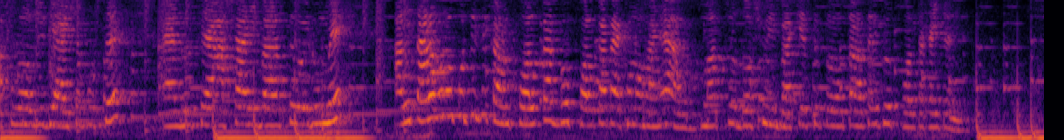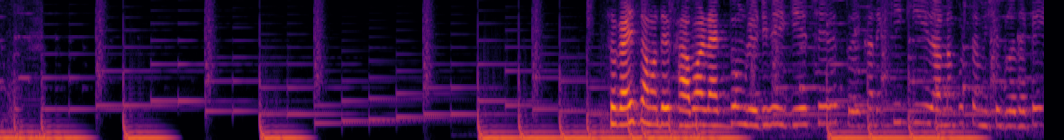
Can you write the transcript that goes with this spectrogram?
আপুরা অলরেডি আয়সা পড়ছে এন্ড হচ্ছে আশা আছে ওই রুমে আমি তাড়াহুড়ো করতেছি কারণ ফল কাটবো, ফল কাটা এখনও হয় না, আর মাত্র দশ মিনিট বাকি আছে, তো তাড়াতাড়ি করে ফলটা কাইটা নিই সো গাইস আমাদের খাবার একদম রেডি হয়ে গিয়েছে, তো এখানে কি কি রান্না করছে আমি সেগুলো দেখাই।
